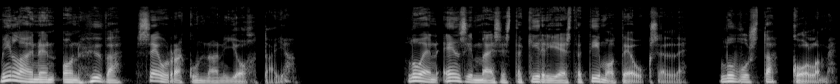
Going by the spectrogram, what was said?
Millainen on hyvä seurakunnan johtaja? Luen ensimmäisestä kirjeestä Timoteukselle, luvusta kolme.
